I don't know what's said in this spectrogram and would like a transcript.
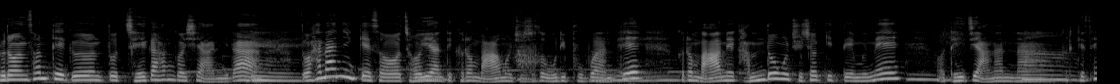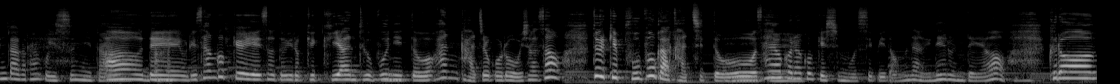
그런 선택은 또 제가 한 것이 아니라 네. 또 하나님께서 저희한테 그런 마음을 주셔서 우리 부부한테 아멘. 그런 마음의 감동을 주셨기 때문에 음. 어, 되지 않았나 아. 그렇게 생각을 하고 있습니다. 아, 네. 우리 상국교회에서도 이렇게 귀한 두 분이 또 한 가족으로 오셔서 또 이렇게 부부가 같이 또 음, 사역을 네. 하고 계신 모습이 너무나 은혜로운데요. 그럼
